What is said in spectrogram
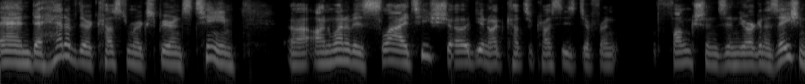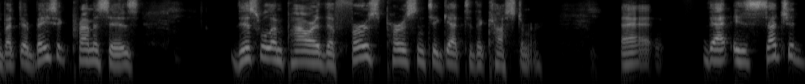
And the head of their customer experience team uh, on one of his slides he showed you know it cuts across these different functions in the organization but their basic premise is this will empower the first person to get to the customer uh, that is such an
